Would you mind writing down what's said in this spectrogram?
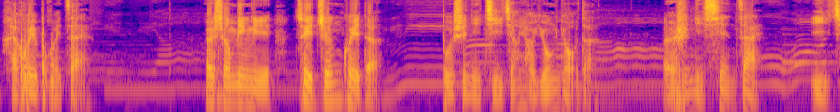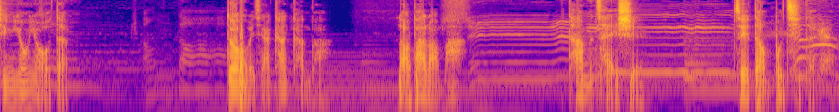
还会不会在。而生命里最珍贵的，不是你即将要拥有的，而是你现在已经拥有的。多回家看看吧，老爸老妈，他们才是最等不起的人。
